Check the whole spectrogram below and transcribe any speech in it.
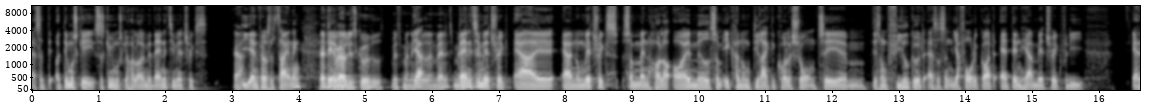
altså, det, og det måske, så skal vi måske holde øje med vanity metrics, Ja. i anførselstegn, ikke? ja, det kan Øhm, være lidt udvidet, hvis man ikke ja, ved en vanity metric. Vanity metric er, øh, er nogle metrics, som man holder øje med, som ikke har nogen direkte korrelation til, øhm, det er sådan nogle feel good, altså sådan, jeg får det godt af den her metric, fordi ja,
